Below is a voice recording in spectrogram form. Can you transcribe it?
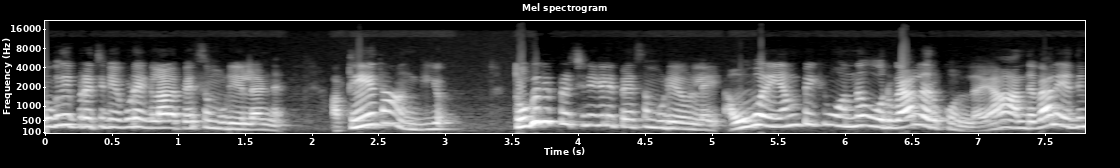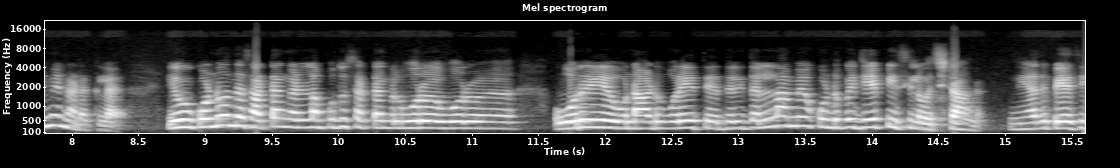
தொகுதி பிரச்சனையை கூட எங்களால பேச முடியலன்னு. அதே தான் அங்கேயும். தொகுதி பிரச்சனைகளே பேச முடியவில்லை. ஒவ்வொரு எம்பிக்கும் ஒன்று ஒரு வேலை இருக்கும் இல்லையா அந்த வேலை எதுவுமே நடக்கல. இவங்க கொண்டு வந்த சட்டங்கள்லாம் புது சட்டங்கள் ஒரு ஒரு ஒரே நாடு ஒரே தேர்தல் இதெல்லாமே கொண்டு போய் ஜேபிசியில் வச்சுட்டாங்க. நீயாவது பேசி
